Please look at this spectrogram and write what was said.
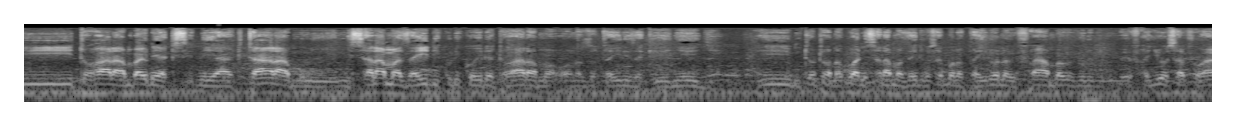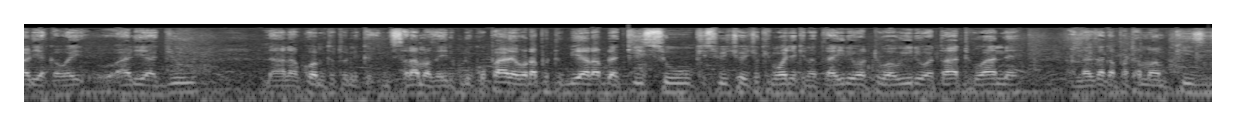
hii tohara ambayo ni ya, kitaalamu ni, ni salama zaidi kuliko ile tohara wanazotahiri za kienyeji. Hii mtoto anakuwa ni salama zaidi kwa sababu anatahiriwa na vifaa ambavyo vimefanyiwa usafi wa hali ya juu na anakuwa mtoto ni, ni salama zaidi kuliko pale wanapotumia labda kisu. Kisu hicho hicho kimoja kinatahiri watu wawili, watatu, wanne, anaweza kapata maambukizi,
